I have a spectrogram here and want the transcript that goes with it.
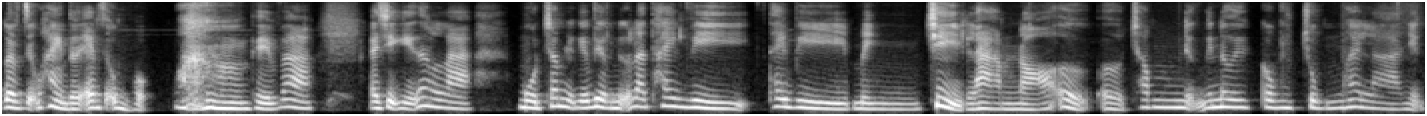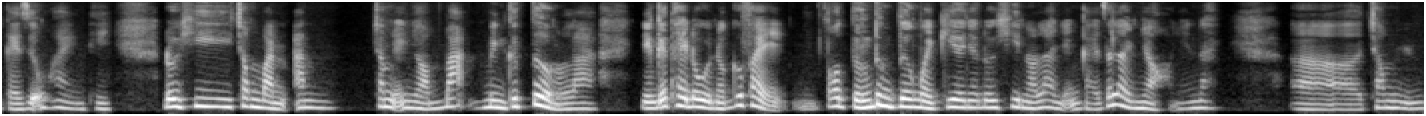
đợt diễu hành rồi em sẽ ủng hộ. Thế và, và chị nghĩ rằng là một trong những cái việc nữa là thay vì thay vì mình chỉ làm nó ở ở trong những cái nơi công chúng hay là những cái diễu hành thì đôi khi trong bàn ăn trong những nhóm bạn mình cứ tưởng là những cái thay đổi nó cứ phải to tướng tương tương ngoài kia nhưng đôi khi nó là những cái rất là nhỏ như thế này uh, trong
